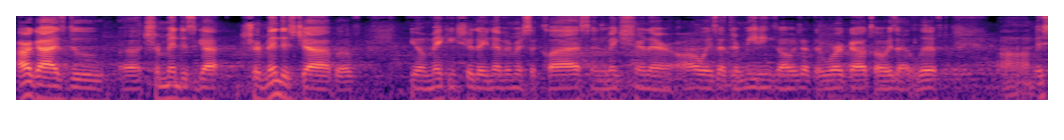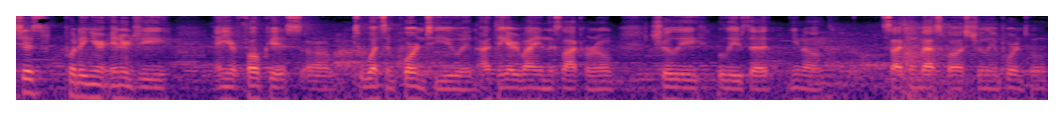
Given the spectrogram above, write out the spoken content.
our guys do a tremendous tremendous job of you know making sure they never miss a class and make sure they're always at their meetings, always at their workouts, always at lift. Um, it's just putting your energy and your focus um, to what's important to you. And I think everybody in this locker room truly believes that, you know, Cyclone basketball is truly important to them.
